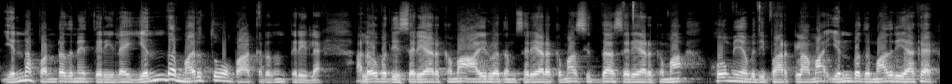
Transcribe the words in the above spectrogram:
என்ன பண்ணுறதுனே தெரியல. எந்த மருத்துவம் பார்க்கறதுன்னு தெரியல. அலோபதி சரியா இருக்குமா? ஆயுர்வேதம் சரியா இருக்குமா? சித்தா சரியா இருக்குமா? ஹோமியோபதி பார்க்கலாமா? என்பது மாதிரியாக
